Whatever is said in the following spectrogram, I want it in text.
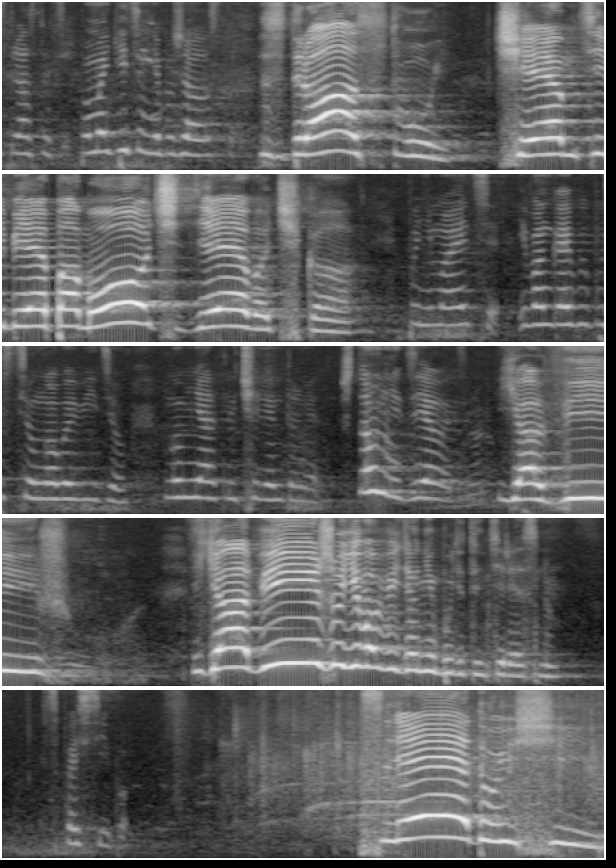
Здравствуйте, помогите мне, пожалуйста. Здравствуй! Чем тебе помочь, девочка? Понимаете, Ивангай выпустил новое видео, но у меня отключили интернет. Что мне делать? Я вижу. Я вижу, его видео не будет интересным. Спасибо. Следующий.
